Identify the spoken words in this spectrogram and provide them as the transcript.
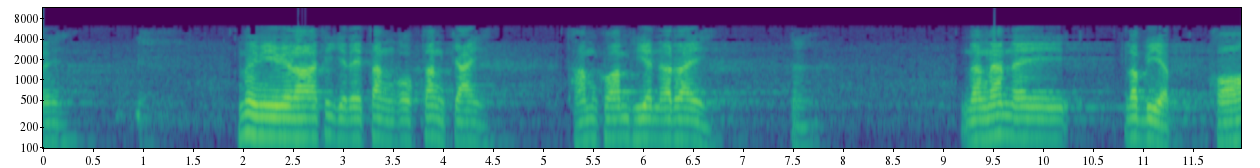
เลย ไม่มีเวลาที่จะได้ตั้งอกตั้งใจทำความเพียรอะไร ดังนั้นในระเบียบของ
